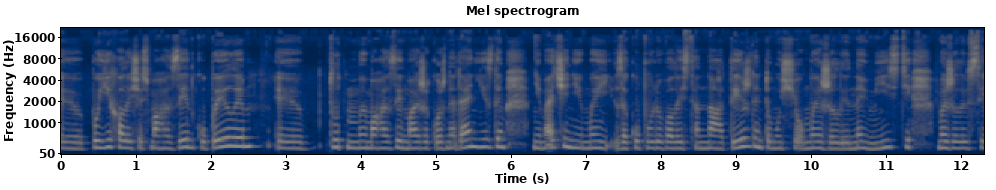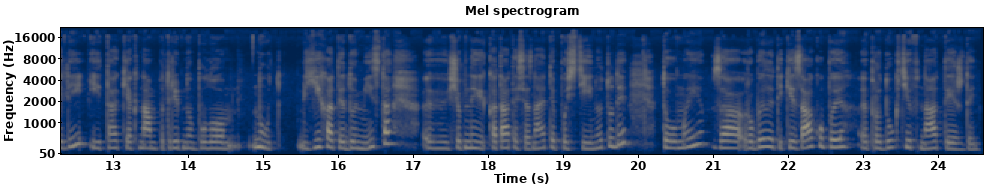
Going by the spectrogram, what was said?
Е, Поїхали щось в магазин, купили. Тут ми магазин майже кожен день їздимо. В Німеччині ми закуплювалися на тиждень, тому що ми жили не в місті, ми жили в селі, і так як нам потрібно було ну, їхати до міста, е, щоб не кататися, знаєте, постійно туди, то ми заробили такі закупи е, продуктів на тиждень.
